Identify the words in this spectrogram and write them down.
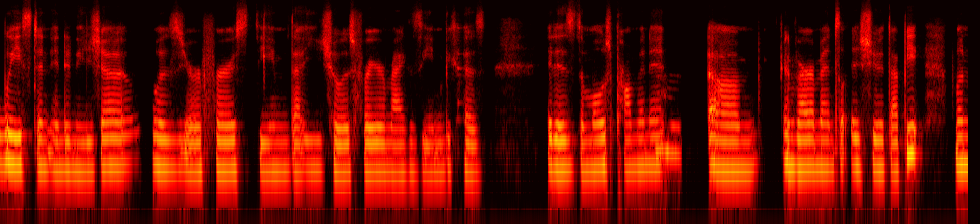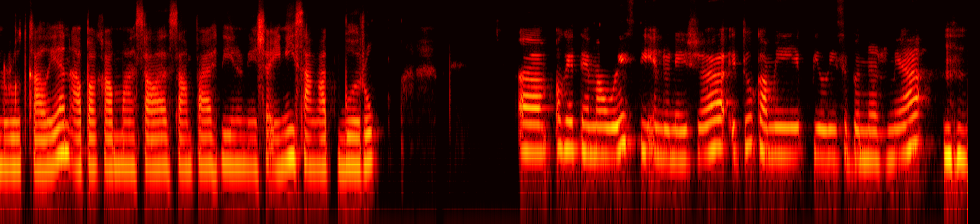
waste in Indonesia was your first theme that you chose for your magazine because it is the most prominent mm-hmm. um, environmental issue. Tapi menurut kalian, apakah masalah sampah di Indonesia ini sangat buruk? Um, Oke, okay, tema waste di Indonesia itu kami pilih sebenarnya mm-hmm.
